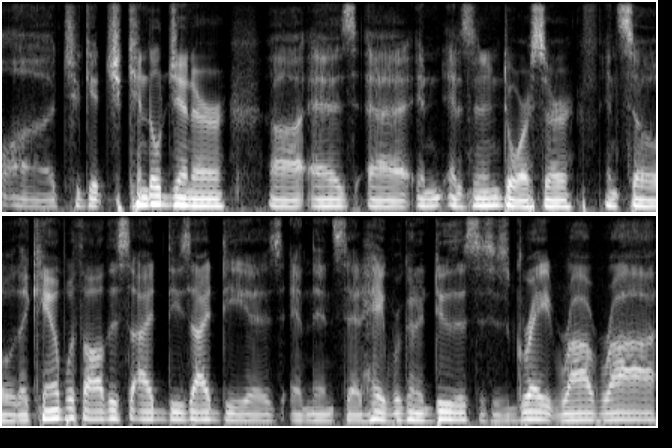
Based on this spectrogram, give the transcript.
uh, to get kendall jenner uh, as, uh, in, as an endorser. And so they came up with all this i- these ideas and then said hey we're going to do this. This is great. Rah rah.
